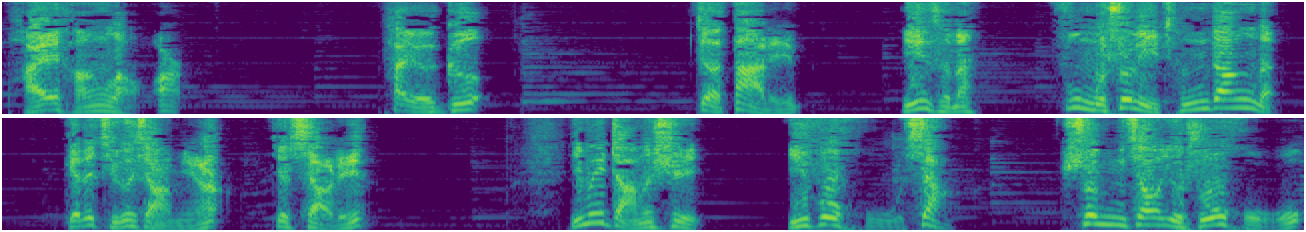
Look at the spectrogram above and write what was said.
排行老二，他有个哥，叫大林。因此呢，父母顺理成章的给他取个小名叫小林，因为长得是一副虎相，生肖又属虎，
